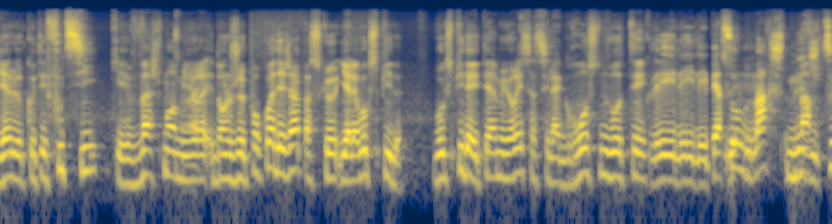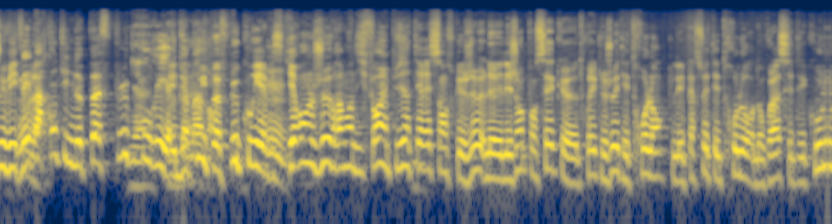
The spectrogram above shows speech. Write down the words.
il y a le côté footsie qui est vachement amélioré dans le jeu. Pourquoi déjà? Parce qu'il y a la walk speed. Walk speed a été amélioré, ça c'est la grosse nouveauté. les, les, les persos Les- marchent, plus, marchent vite. plus vite, Mais voilà. par contre, ils ne peuvent plus Yeah. courir Et du coup, ils avant. peuvent plus courir. Mais Mm. ce qui rend le jeu vraiment différent et plus intéressant, parce que jeu- le- les gens pensaient que trouvaient que le jeu était trop lent, que les persos étaient trop lourds. Donc voilà, c'était cool.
